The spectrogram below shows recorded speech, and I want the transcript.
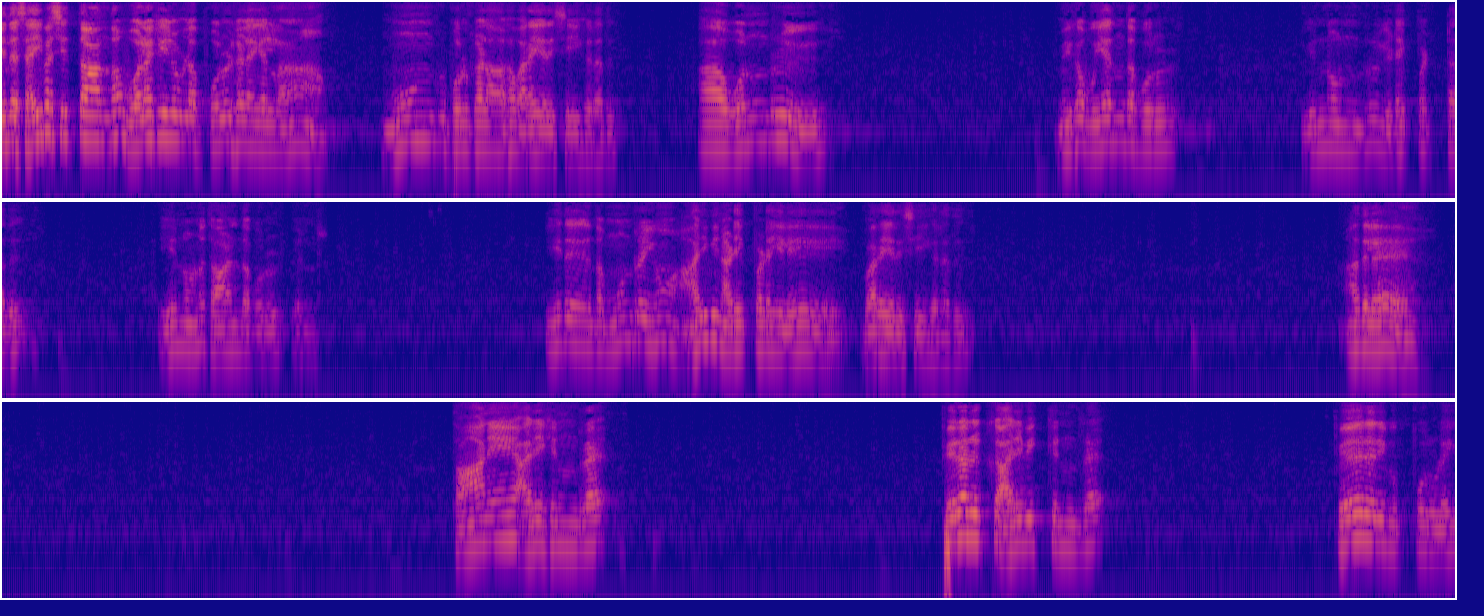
இந்த சைவ சித்தாந்தம் உலகில் உள்ள பொருள்களை எல்லாம் மூன்று பொருட்களாக வரையறை செய்கிறது. ஒன்று மிக உயர்ந்த பொருள் இன்னொன்று இடைப்பட்டது இன்னொன்று தாழ்ந்த பொருள் என்று. இது இந்த மூன்றையும் அறிவின் அடிப்படையிலே வரையறை செய்கிறது. அதில் தானே அறிகின்ற பிறருக்கு அறிவிக்கின்ற பேரறிவு பொருளை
